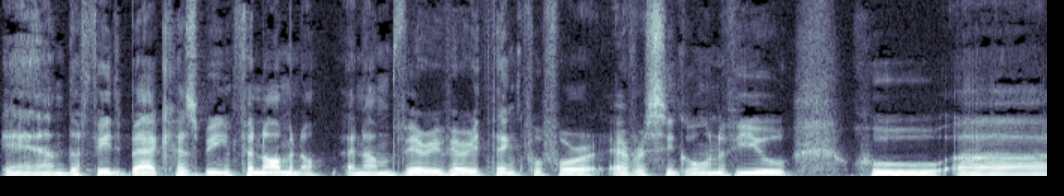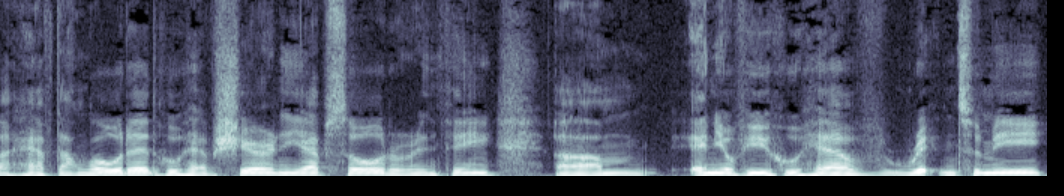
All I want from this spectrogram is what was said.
And the feedback has been phenomenal, and I'm very very thankful for every single one of you who uh, have downloaded, who have shared the episode or anything. Um, any of you who have written to me,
